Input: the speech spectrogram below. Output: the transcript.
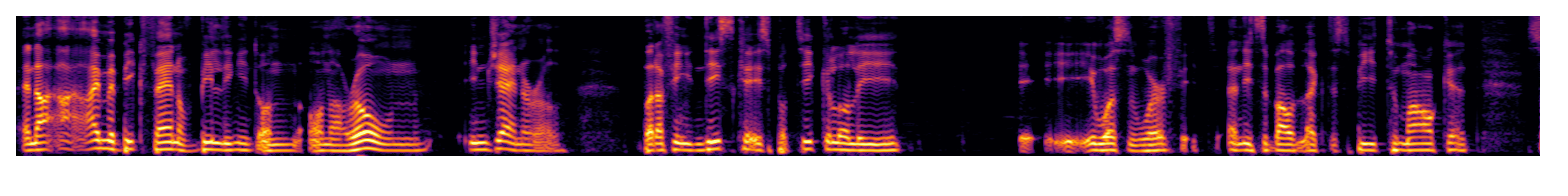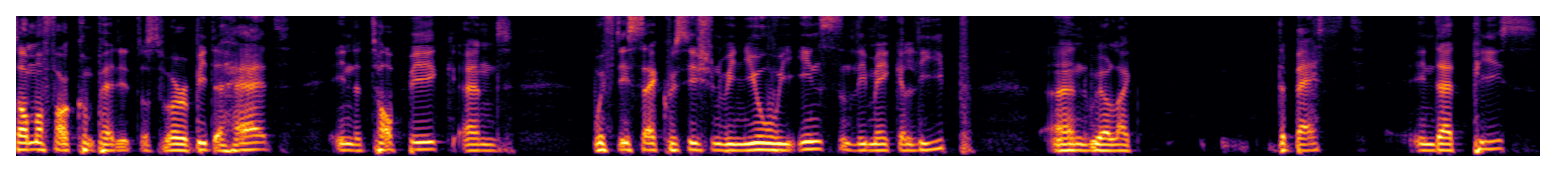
and I, am a big fan of building it on, on our own in general. But I think in this case, particularly, it, it wasn't worth it. And it's about like the speed to market. Some of our competitors were a bit ahead in the topic and with this acquisition, we knew we instantly make a leap, and we are like the best in that piece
